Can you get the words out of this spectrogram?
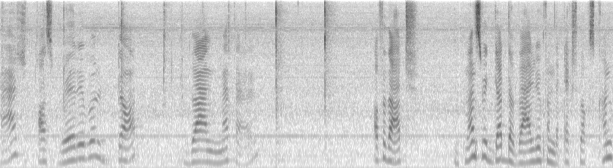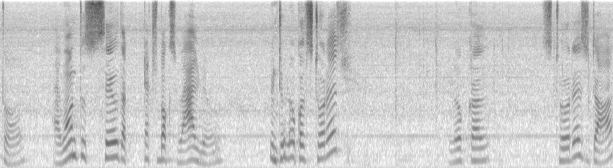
hash pass variable dot val method. After that once we get the value from the text box control I want to save the text box value into local storage. Local storage dot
